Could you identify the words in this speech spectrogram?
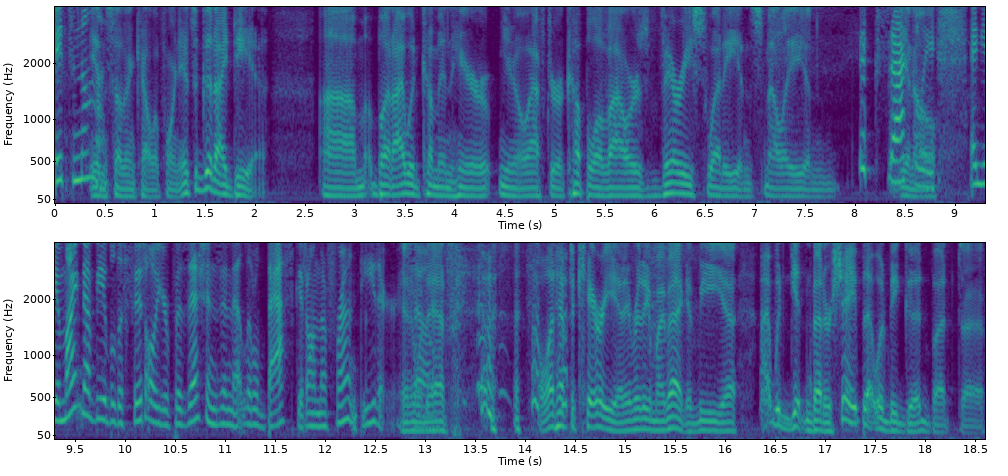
It's not. in Southern California. It's a good idea. Um, but I would come in here, you know, after a couple of hours, very sweaty and smelly and Exactly. You know. And you might not be able to fit all your possessions in that little basket on the front either. And so. have, well, I'd have to carry it, everything in my bag. It'd be, uh, I would get in better shape. That would be good, but uh,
